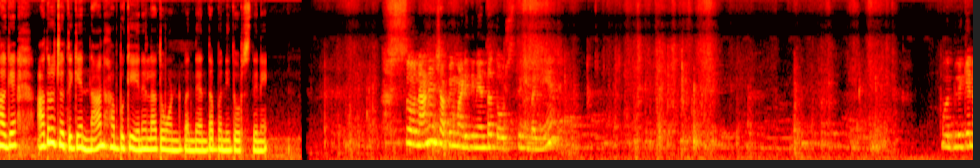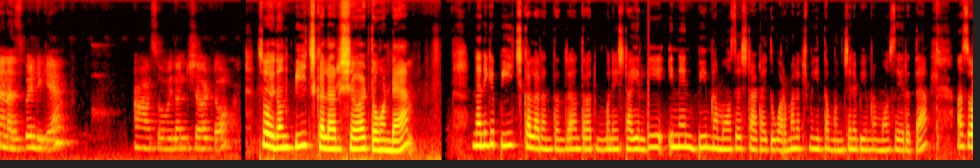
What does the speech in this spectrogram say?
ಹಾಗೆ ಅದ್ರ ಜೊತೆಗೆ ನಾನು ಹಬ್ಬಕ್ಕೆ ಏನೆಲ್ಲ ತೊಗೊಂಡು ಬಂದೆ ಅಂತ ಬನ್ನಿ ತೋರಿಸ್ತೀನಿ. ಸೊ ನಾನೇನು ಶಾಪಿಂಗ್ ಮಾಡಿದ್ದೀನಿ ಅಂತ ತೋರಿಸ್ತೀನಿ ಬನ್ನಿ. ಮೊದಲಿಗೆ ನನ್ನ ಹಸ್ಬೆಂಡಿಗೆ ಸೊ ಇದೊಂದು ಶರ್ಟು ಸೊ ಇದೊಂದು ಪೀಚ್ ಕಲರ್ ಶರ್ಟ್ ತೊಗೊಂಡೆ. ನನಗೆ ಪೀಚ್ ಕಲರ್ ಅಂತಂದರೆ ಒಂಥರ ತುಂಬಾ ಇಷ್ಟ. ಎಲ್ಲಿ ಇನ್ನೇನು ಭೀಮ್ ನಮೋಸೆ ಸ್ಟಾರ್ಟ್ ಆಯಿತು, ವರಮಲಕ್ಷ್ಮಿಗಿಂತ ಮುಂಚೆನೇ ಭೀಮ್ ನಮೋಸೆ ಇರುತ್ತೆ. ಸೊ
